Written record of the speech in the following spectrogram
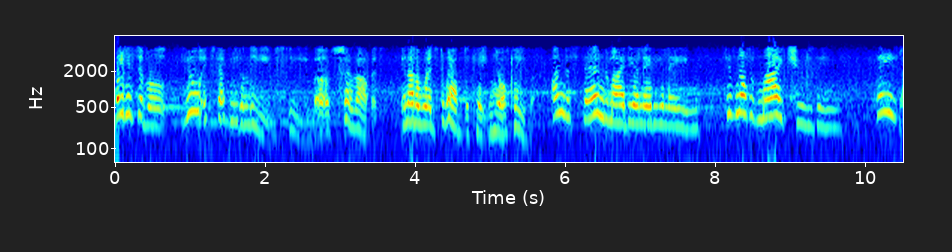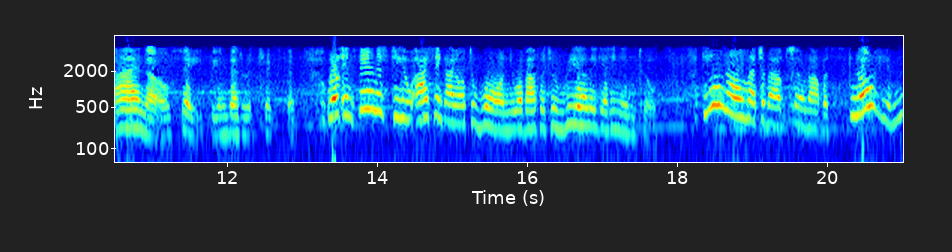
Lady Sybil, you expect me to leave Steve, uh, Sir Robert. In other words, to abdicate in your favor. Understand, my dear Lady Elaine, 'tis not of my choosing. Fate. I know, fate, the inveterate trickster. Well, in fairness to you, I think I ought to warn you about what you're really getting into. Do you know much about Sir Robert? Know him.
